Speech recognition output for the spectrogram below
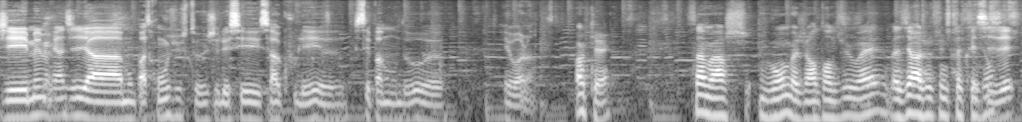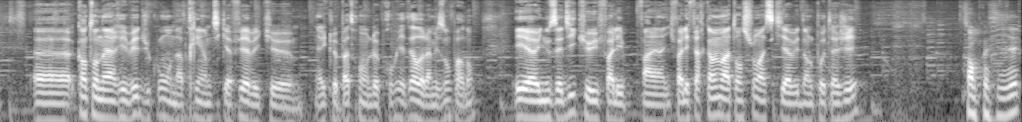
J'ai même rien dit à mon patron, juste euh, j'ai laissé ça couler, euh, c'est pas mon dos, euh, et voilà. Ok. Ça marche. Bon, bah j'ai entendu, ouais. Vas-y, rajoute une précision. Préciser. Euh, quand on est arrivé, du coup, on a pris un petit café avec, euh, avec le patron, le propriétaire de la maison, pardon. Et euh, il nous a dit qu'il fallait, enfin, il fallait faire quand même attention à ce qu'il y avait dans le potager, Sans préciser.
